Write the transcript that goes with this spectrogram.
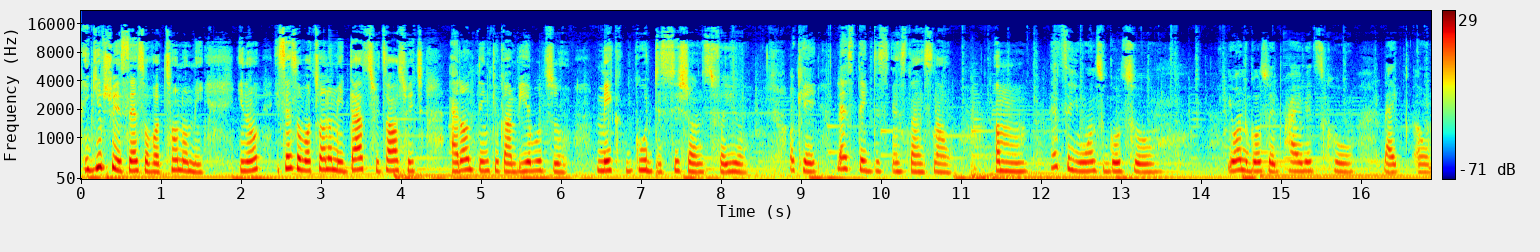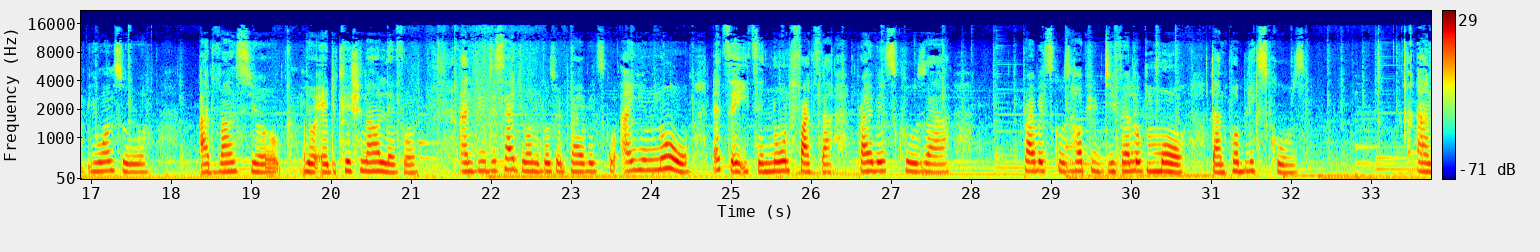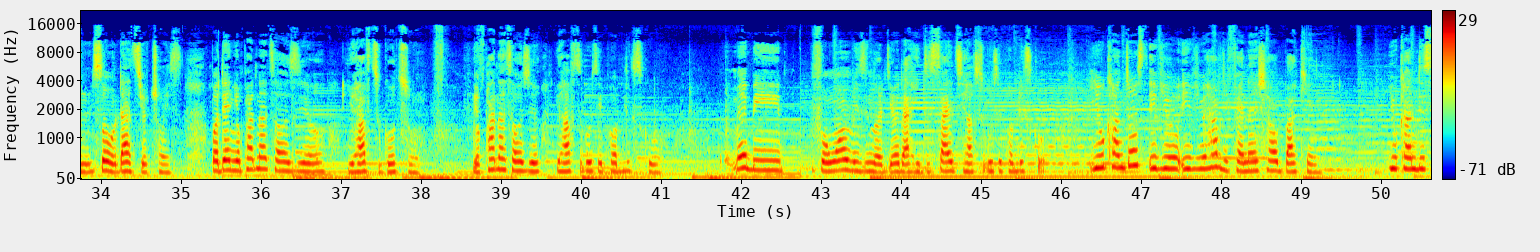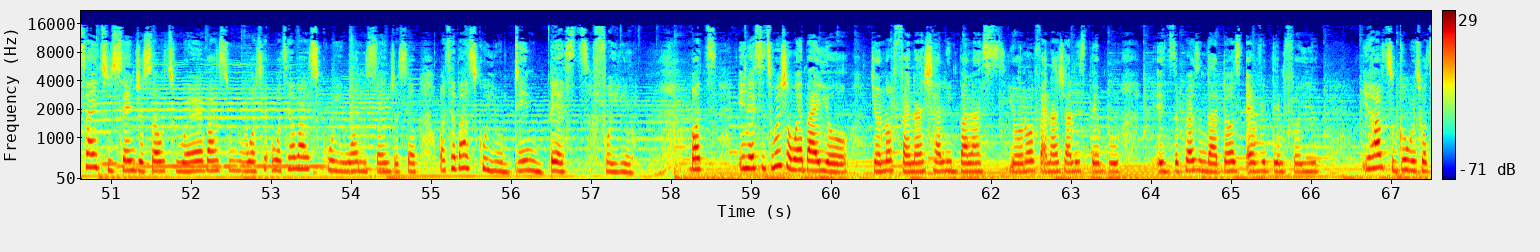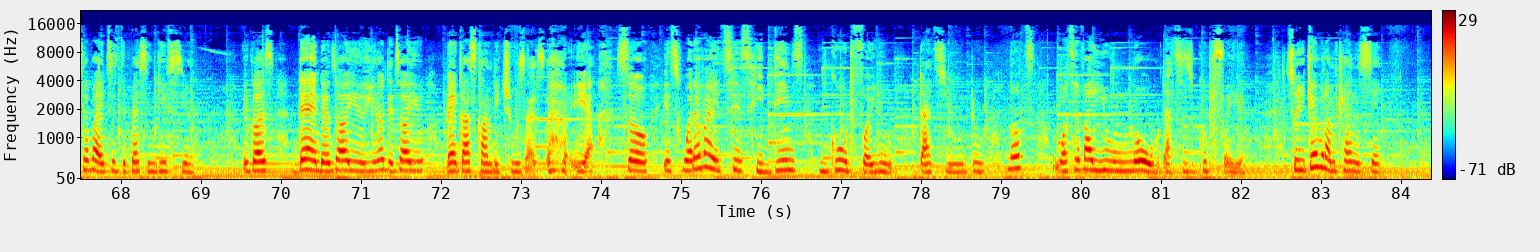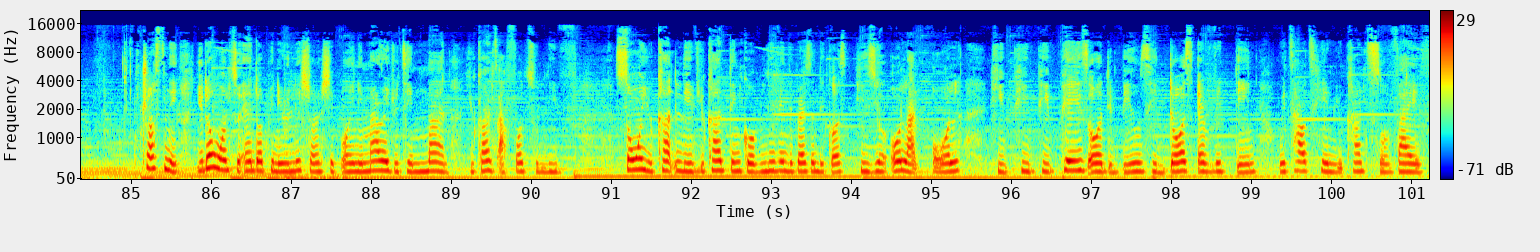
It gives you a sense of autonomy, you know, a sense of autonomy that's without which I don't think you can be able to make good decisions for you. Okay, let's take this instance now. Um, let's say you want to go to you want to go to a private school like um, you want to advance your your educational level and you decide you want to go to a private school and you know let's say it's a known fact that private schools are private schools help you develop more than public schools and so that's your choice but then your partner tells you you have to go to your partner tells you you have to go to a public school. Maybe for one reason or the other he decides you have to go to public school. You can just if you if you have the financial backing you can decide to send yourself to wherever whatever school you want to send yourself whatever school you deem best for you. But in a situation whereby you're you're not financially balanced you're not financially stable it's the person that does everything for you you have to go with whatever it is the person gives you. Because then they'll tell you you know they tell you beggars can be choosers. Yeah. So it's whatever it is he deems good for you that you do not whatever you know that is good for you. So you get what i'm trying to say? Trust me you don't want to end up in a relationship or in a marriage with a man you can't afford to leave someone you can't leave you can't think of leaving the person because he's your all and all he, he he pays all the bills he does everything. Without him you can't survive.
